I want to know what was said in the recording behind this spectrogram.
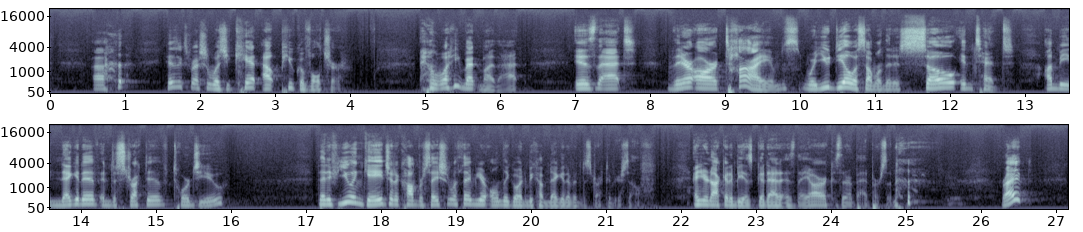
Uh, his expression was, You can't out puke a vulture. And what he meant by that is that there are times where you deal with someone that is so intent on being negative and destructive towards you that if you engage in a conversation with them, you're only going to become negative and destructive yourself. And you're not going to be as good at it as they are because they're a bad person. right?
